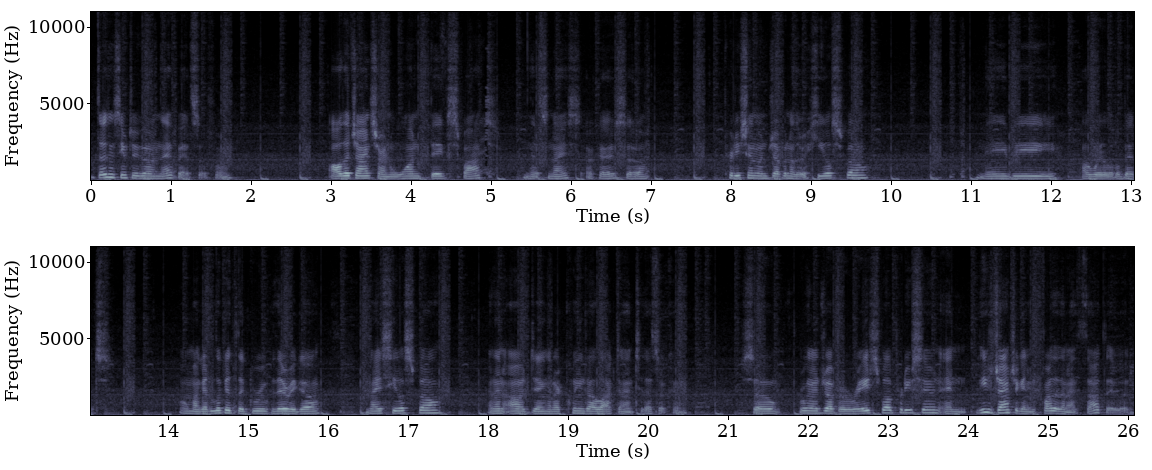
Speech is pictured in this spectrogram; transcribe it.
it doesn't seem to be going that bad so far. All the giants are in one big spot. That's nice. Okay, so pretty soon I'm going to drop another heal spell. Maybe I'll wait a little bit. Oh my god, look at the group. There we go. Nice heal spell. And then, oh dang it, our queen got locked on too, that's okay. So, we're going to drop a rage spell pretty soon, and these giants are getting farther than I thought they would.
